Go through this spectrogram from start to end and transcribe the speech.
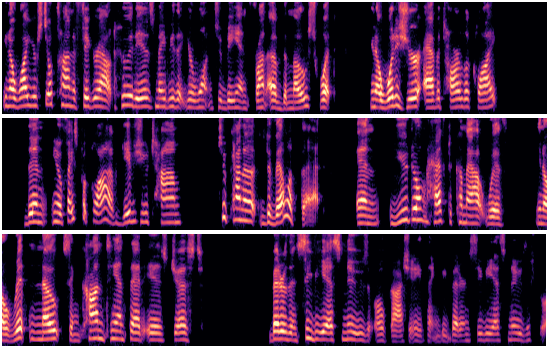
you know while you're still trying to figure out who it is maybe that you're wanting to be in front of the most what you know what does your avatar look like? Then you know facebook live gives you time to kind of develop that. And you don't have to come out with you know written notes and content that is just better than cbs news. Oh gosh anything be better than cbs news if you're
